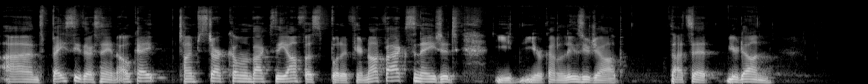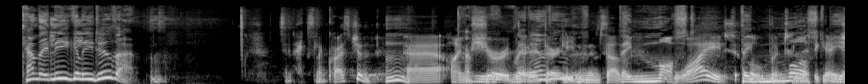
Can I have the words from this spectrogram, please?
And basically they're saying, okay, time to start coming back to the office. But if you're not vaccinated, you, you're going to lose your job. That's it. You're done. Can they legally do that? It's an excellent question. Uh, I'm Hmm. Have sure they're, they're leaving themselves They must wide They open to must litigation. be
